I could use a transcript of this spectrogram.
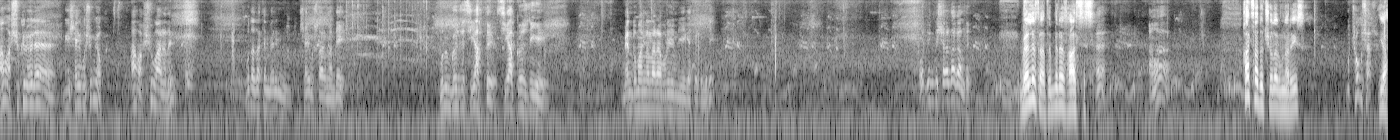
Ama şükür öyle bir şey kuşum yok. Ama şu vardı. Bu da zaten benim şey kuşlarımdan değil. Bunun gözü siyahtı. Siyah gözlüğü. Ben dumanlılara vurayım diye getirdim dedi. O dün dışarıda kaldı. Belli zaten biraz halsiz. He. Ama Kaç saat uçuyorlar bunlar reis? bu çok uçar. Ya.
